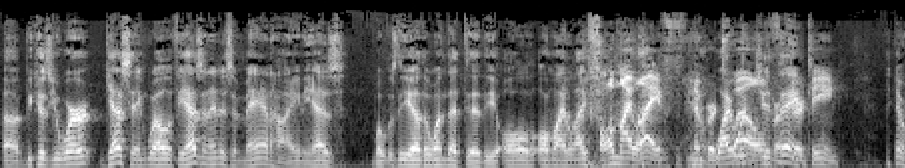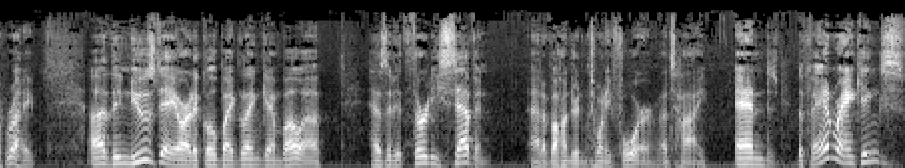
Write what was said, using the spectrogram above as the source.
uh, because you were guessing. Well, if he has an innocent man high and he has what was the other one that the, the all all my life All my life, number Why wouldn't 12 you or think? 13. Right. Uh, the Newsday article by Glenn Gamboa has it at 37 out of 124. That's high. And the fan rankings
